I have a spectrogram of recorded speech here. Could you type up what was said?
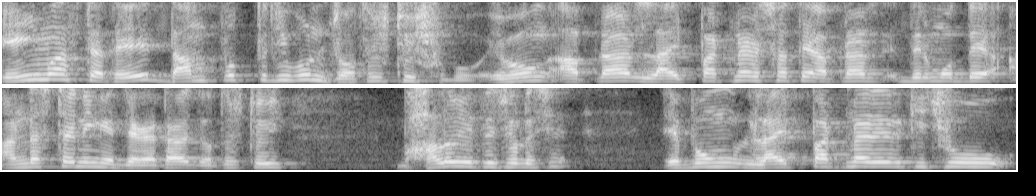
এই মাসটাতে দাম্পত্য জীবন যথেষ্টই শুভ এবং আপনার লাইফ পার্টনারের সাথে আপনাদের মধ্যে আন্ডারস্ট্যান্ডিংয়ের জায়গাটা যথেষ্টই ভালো যেতে চলেছে এবং লাইফ পার্টনারের কিছু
